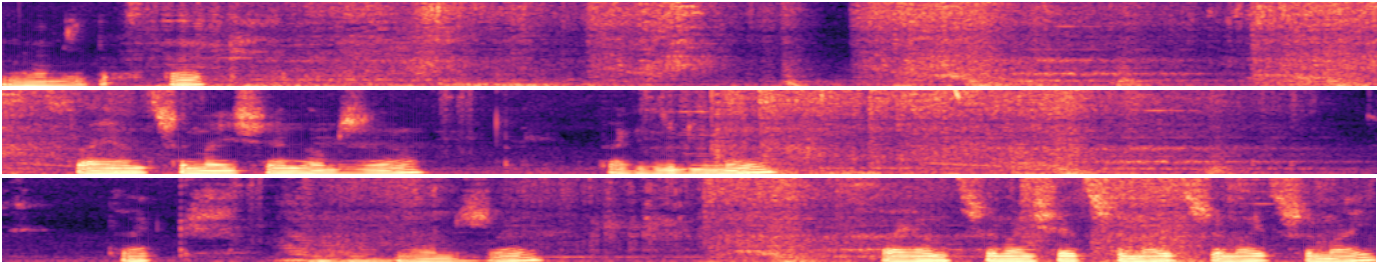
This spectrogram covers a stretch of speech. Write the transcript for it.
Dobrze, teraz tak. Sion, trzymaj się, dobrze. Tak zrobimy. Tak. Dobrze. Sion, trzymaj się, trzymaj, trzymaj, trzymaj.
